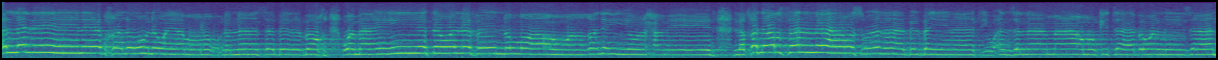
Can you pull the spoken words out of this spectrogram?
الذين يبخلون ويمرون يأمرون الناس بالبخل ومن يتولى فإن الله هو الغني الحميد. لقد أرسلنا رسلنا بالبينات وأنزلنا معهم الكتاب والميزان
